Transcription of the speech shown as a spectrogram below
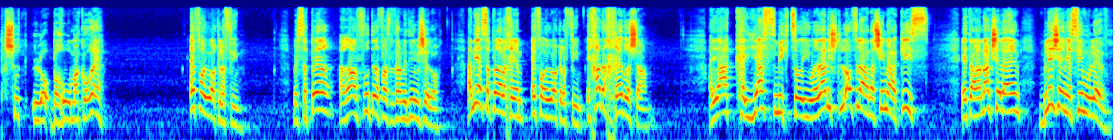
פשוט לא ברור מה קורה. איפה היו הקלפים? מספר הרב פוטרפס לתלמידים שלו. אני אספר לכם איפה היו הקלפים. אחד החבר'ה שם היה כייס מקצועי, הוא ידע לשלוף לאנשים מהכיס את הארנק שלהם בלי שהם ישימו לב.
